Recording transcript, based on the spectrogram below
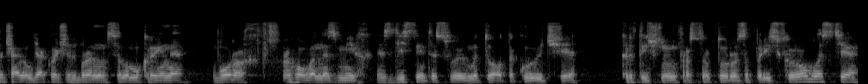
Звичайно, дякуючи Збройним силам України, ворог вчергово не зміг здійснити свою мету, атакуючи критичну інфраструктуру Запорізької області.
